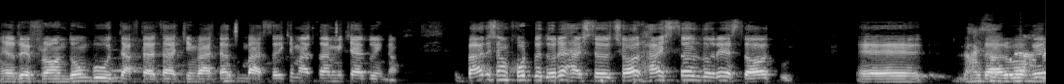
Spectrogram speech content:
رفراندوم بود. دفتر تحکیم وحدت اون بحثایی که مطرح می‌کرد و اینا. بعدش هم خورد به دوره 84 8 سال دوره اصلاحات بود. در واقع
